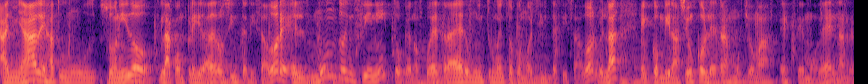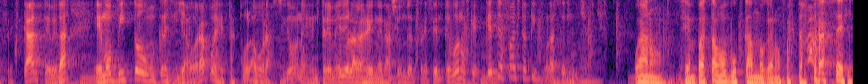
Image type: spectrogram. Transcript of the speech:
añades a tu sonido la complejidad de los sintetizadores, el mundo infinito que nos puede traer un instrumento como el sintetizador, ¿verdad? En combinación con letras mucho más este, modernas, refrescantes, ¿verdad? Hemos visto un crecimiento, y ahora pues estas colaboraciones, entre medio de la generación del presente. Bueno, ¿qué, qué te falta a ti por hacer, muchacho? Bueno, siempre estamos buscando qué nos falta por hacer.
